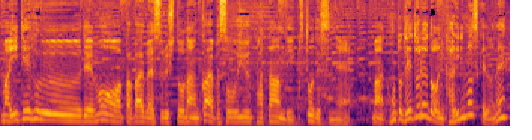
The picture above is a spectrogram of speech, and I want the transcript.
まあ ETF でも、やっぱ売買する人なんかは、やっぱそういうパターンでいくとですね、まあ本当デイトレードに限りますけどね、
